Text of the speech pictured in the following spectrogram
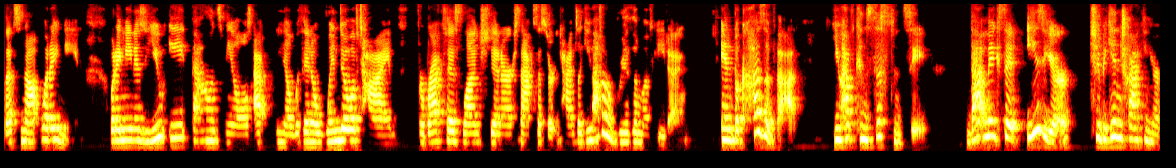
that's not what I mean. What I mean is you eat balanced meals at, you know, within a window of time for breakfast, lunch, dinner, snacks at certain times. Like you have a rhythm of eating. And because of that, you have consistency. That makes it easier to begin tracking your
